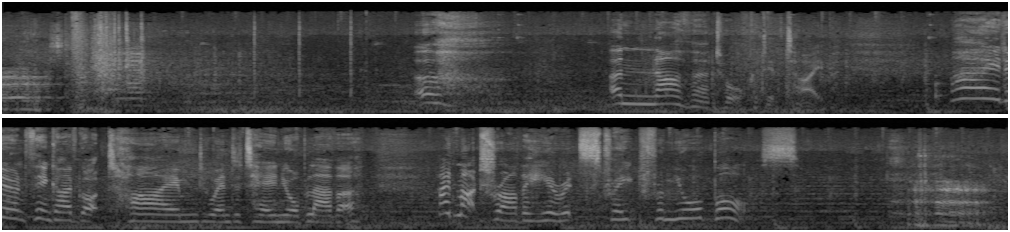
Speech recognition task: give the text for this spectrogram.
Elias Another talkative type. I don't think I've got time to entertain your blather. I'd much rather hear it straight from your boss.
